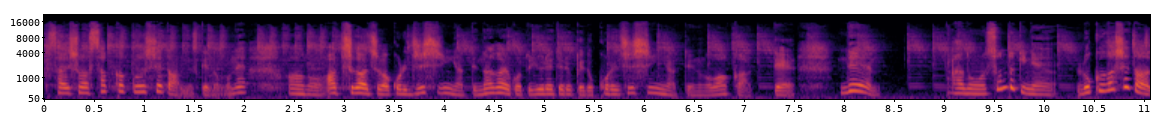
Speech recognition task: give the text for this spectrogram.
最初は錯覚してたんですけどもね。あのあ違う違うこれ地震やって長いこと揺れてるけどこれ地震やっていうのが分かって。であの、その時ね、録画してた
